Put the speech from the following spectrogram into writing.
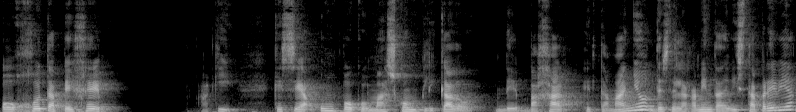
o JPG aquí que sea un poco más complicado de bajar el tamaño desde la herramienta de vista previa,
